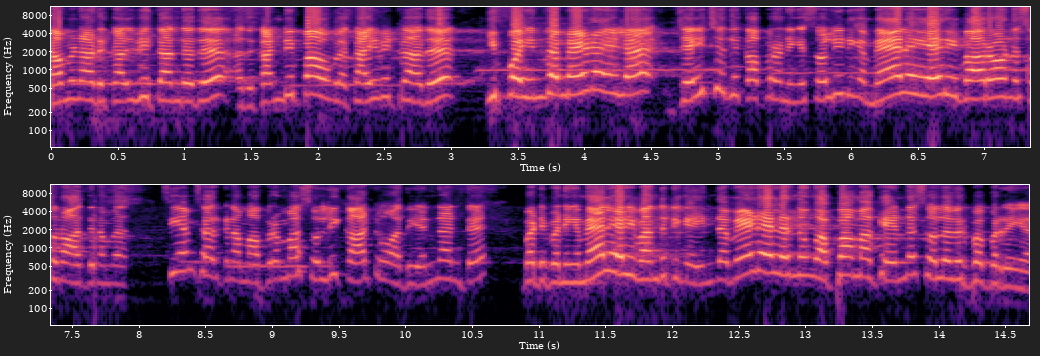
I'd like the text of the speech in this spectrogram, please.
தமிழ்நாடு கல்வி தந்தது. அது கண்டிப்பா உங்களை கைவிட்டுறாது. இப்போ இந்த மேடையில ஜெயிச்சதுக்கு அப்புறம் நீங்க சொல்லிட்டீங்க மேலே ஏறி வரோம்னு சொன்னோம். அது நம்ம சிஎம் சாருக்கு நம்ம அப்புறமா சொல்லி காட்டுவோம் அது என்னன்ட்டு. பட் இப்போ நீங்க மேலே ஏறி வந்துட்டீங்க. இந்த மேடையில இருந்து உங்க அப்பா அம்மாக்கு என்ன சொல்ல விருப்பப்படுறீங்க?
